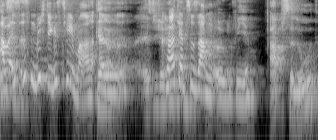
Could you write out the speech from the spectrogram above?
Aber es ist ein wichtiges Thema. Genau. Also, es gehört ja zusammen irgendwie. Absolut,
